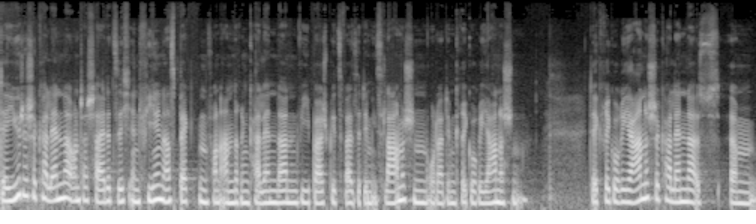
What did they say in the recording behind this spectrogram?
Der jüdische Kalender unterscheidet sich in vielen Aspekten von anderen Kalendern, wie beispielsweise dem islamischen oder dem gregorianischen. Der gregorianische Kalender ist ähm,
